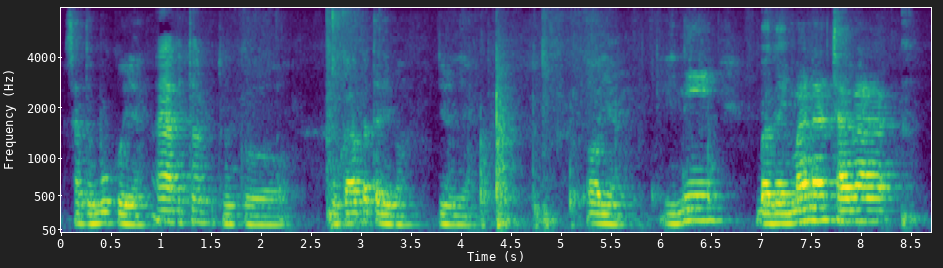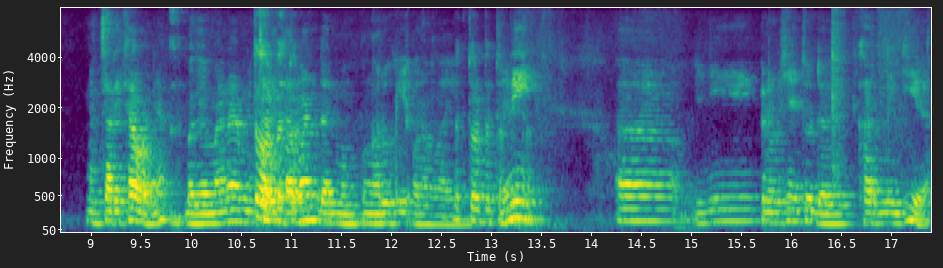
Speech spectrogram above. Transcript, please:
satu buku ya, ya betul betul buku buku apa tadi bang judulnya? Oh ya, ini bagaimana cara mencari kawan ya, bagaimana mencari betul. kawan dan mempengaruhi orang lain. betul betul ini eh, ini penulisnya itu dari Carnegie ya.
